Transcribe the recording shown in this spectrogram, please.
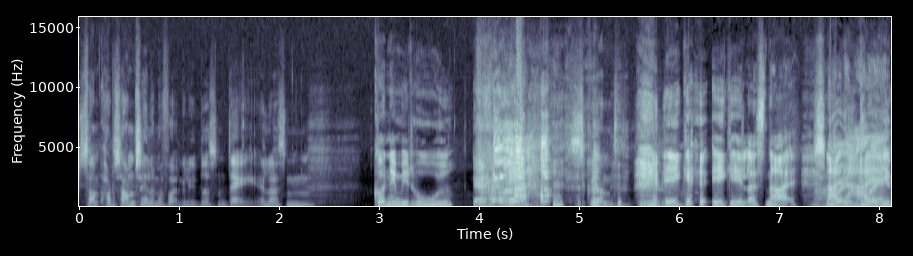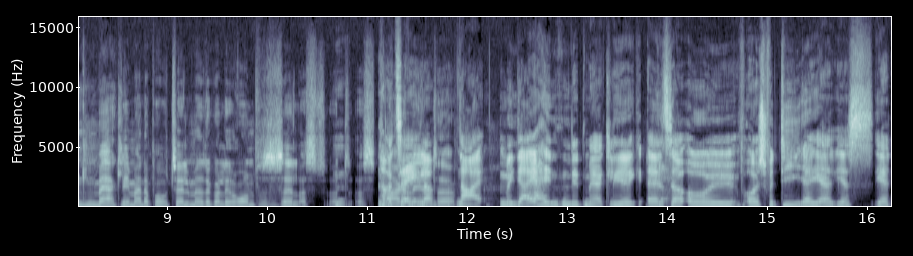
sam, har du samtaler med folk i løbet af sådan en dag, eller sådan... Kun i mit hoved. Ja, Ja, skønt. ikke, ikke ellers, nej. du Nej, er, det du har er jeg hende ikke. den mærkelige, man er på hotel med, der går lidt rundt for sig selv og, og, og og snakker taler. lidt. Og, Nej, men jeg er hende lidt mærkelig, ikke? Altså, Ja. og øh, også fordi, at jeg, jeg, jeg,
